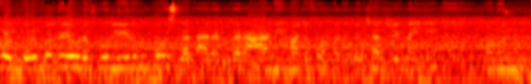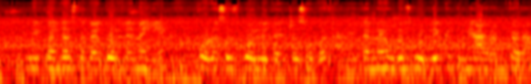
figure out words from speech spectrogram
फोन करून फक्त एवढंच बोलली तुम्ही पोहोचलात आराम करा. आणि माझ्या फोनमध्ये पण चार्जिंग नाही आहे म्हणून मी पण जास्त काही बोलले नाही आहे थोडंसंच बोलले त्यांच्यासोबत. आणि त्यांना एवढंच बोलले की तुम्ही आराम करा.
